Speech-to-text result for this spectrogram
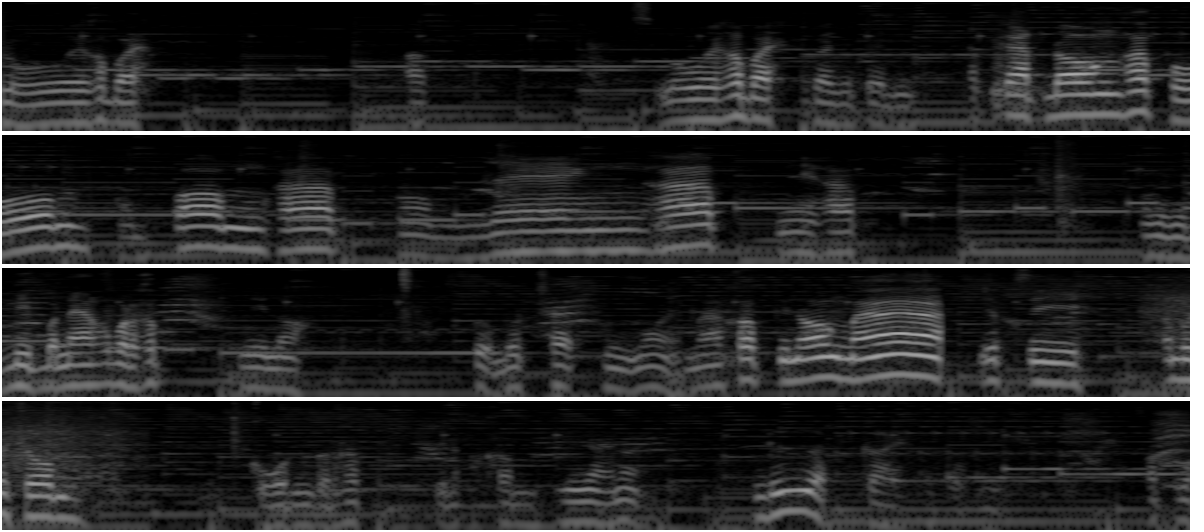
โรยเข้าไปครับโรยเข้าไปก็จะเป็นผักกาดดองครับผมหอมป้อมครับหอมแดงครับนี่ครับบีบบะนาวเข้าไปครับนี่เนาะเพิ่มรสชาติหน่อยมาครับพี่น้องมา FC ท่านผู้ชมโกนก่อนครับเป็นคำง่ายๆหน่อยเลือดไก่ครับผมสักว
